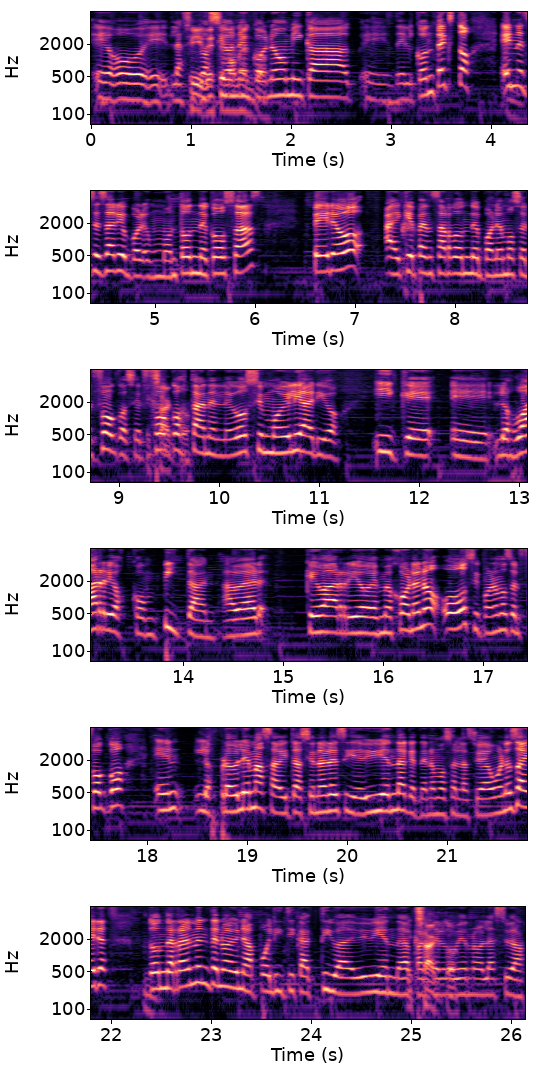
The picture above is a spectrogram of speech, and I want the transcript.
eh, o eh, la situación económica eh, del contexto, es necesario por un montón de cosas, pero hay que pensar dónde ponemos el foco. Si el Exacto. foco está en el negocio inmobiliario y que los barrios compitan a ver qué barrio es mejor o no, o si ponemos el foco en los problemas habitacionales y de vivienda que tenemos en la ciudad de Buenos Aires, donde realmente no hay una política activa de vivienda de parte del gobierno de la ciudad.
